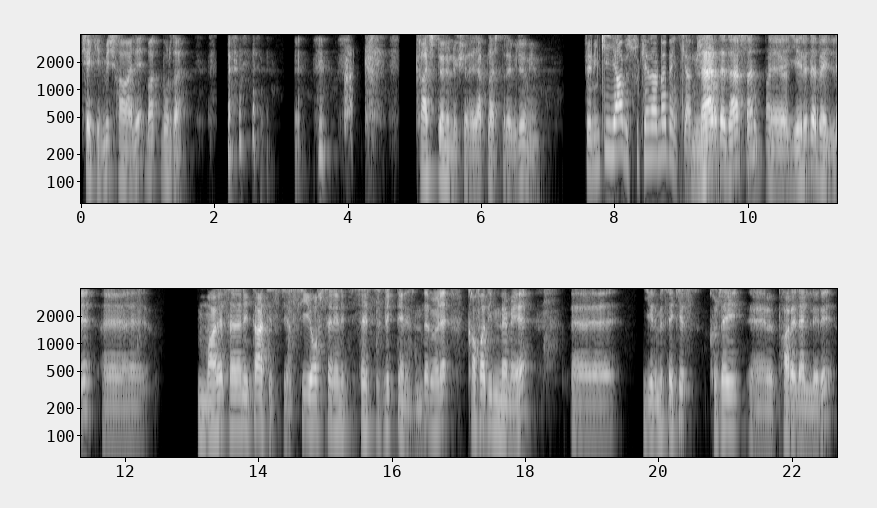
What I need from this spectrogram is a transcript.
çekilmiş hali. Bak burada. Kaç dönümlük şöyle yaklaştırabiliyor muyum? Seninki iyi abi su kenarına denk gelmiş. Nerede herhalde. dersen e, yeri de belli. E, Mare Serenitatis ya Sea of Serenity sessizlik denizinde böyle kafa dinlemeye e, 28 kuzey e, paralelleri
